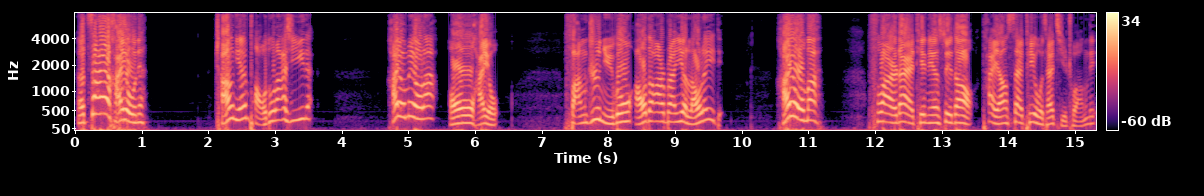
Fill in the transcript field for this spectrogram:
呃，再还有呢。常年跑肚拉稀的，还有没有了？哦，还有，纺织女工熬到二半夜劳累的，还有吗？富二代天天睡到太阳晒屁股才起床的，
